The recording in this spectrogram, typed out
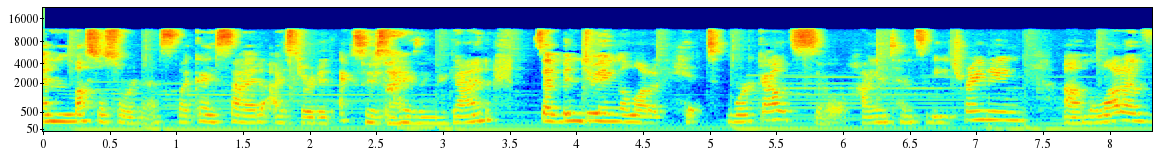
And muscle soreness. Like I said, I started exercising again. So I've been doing a lot of HIIT workouts, so high intensity training, um, a lot of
